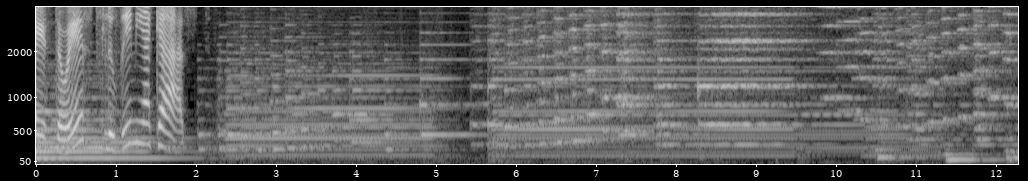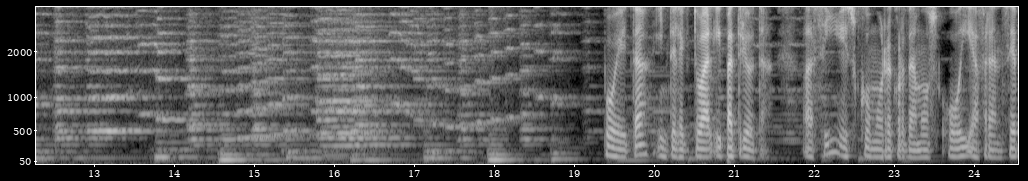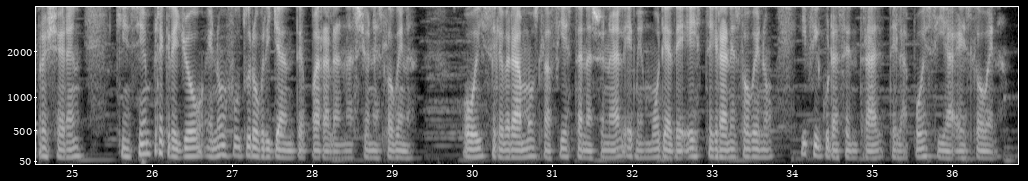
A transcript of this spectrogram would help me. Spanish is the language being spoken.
Esto es Slovenia Cast. Poeta, intelectual y patriota. Así es como recordamos hoy a France Prešeren, quien siempre creyó en un futuro brillante para la nación eslovena. Hoy celebramos la fiesta nacional en memoria de este gran esloveno y figura central de la poesía eslovena.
